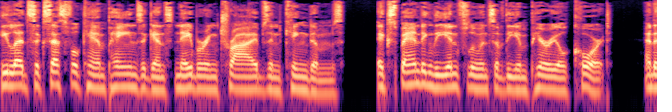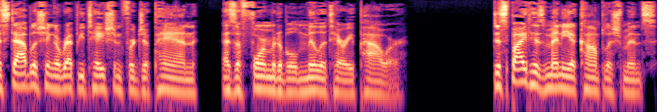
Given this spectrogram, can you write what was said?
He led successful campaigns against neighboring tribes and kingdoms, expanding the influence of the imperial court and establishing a reputation for Japan as a formidable military power. Despite his many accomplishments,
